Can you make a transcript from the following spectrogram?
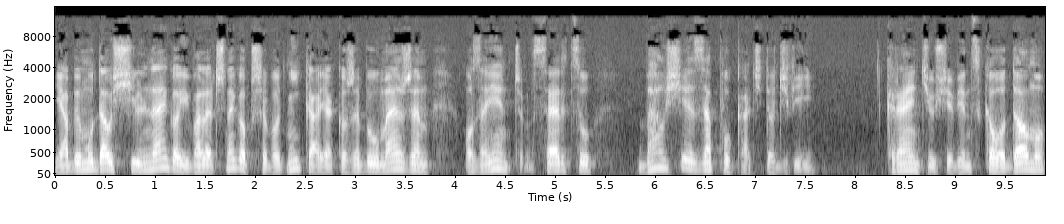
i aby mu dał silnego i walecznego przewodnika, jako że był mężem o zajęczym sercu, bał się zapukać do drzwi. Kręcił się więc koło domu,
